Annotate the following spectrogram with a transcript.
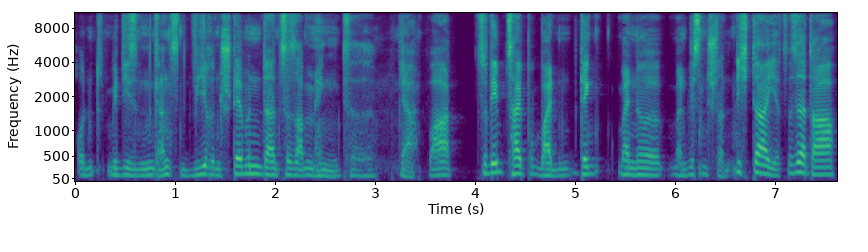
und mit diesen ganzen Virenstämmen dann zusammenhängt. Äh, ja, war zu dem Zeitpunkt mein, Denk, meine, mein Wissensstand nicht da, jetzt ist er da.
